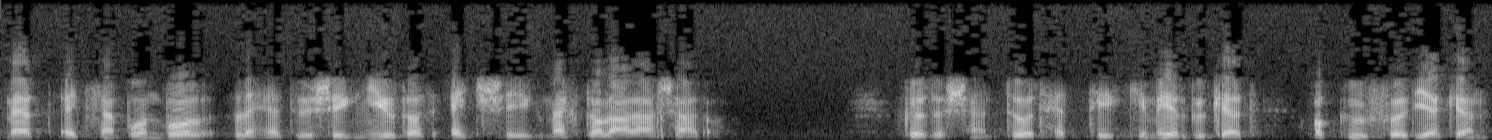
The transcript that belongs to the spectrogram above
Mert egy szempontból lehetőség nyílt az egység megtalálására. Közösen tölthették ki mérgüket a külföldieken,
